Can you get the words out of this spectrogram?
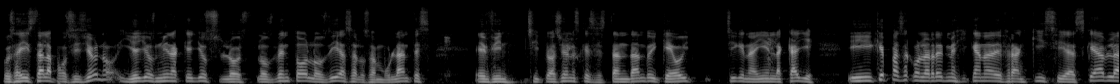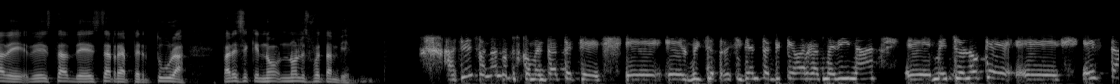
Pues ahí está la posición, ¿no? Y ellos, mira que ellos los, los ven todos los días a los ambulantes. En fin, situaciones que se están dando y que hoy siguen ahí en la calle. ¿Y qué pasa con la red mexicana de franquicias? ¿Qué habla de, de esta, de esta reapertura? Parece que no, no les fue tan bien. Así es, Fernando, pues comentarte que eh, el vicepresidente Enrique Vargas Medina eh, mencionó que eh, esta,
